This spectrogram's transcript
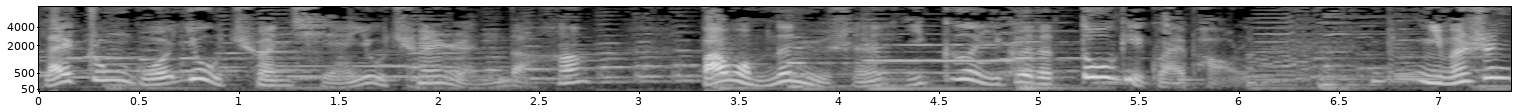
来中国又圈钱又圈人的哈，把我们的女神一个一个的都给拐跑了。你们是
